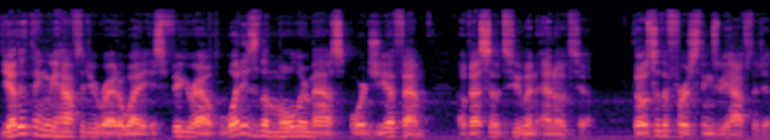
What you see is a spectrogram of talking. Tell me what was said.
The other thing we have to do right away is figure out what is the molar mass or GFM of SO2 and NO2. Those are the first things we have to do.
